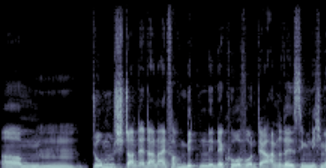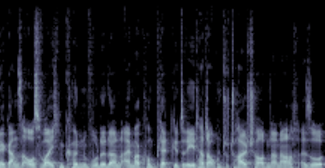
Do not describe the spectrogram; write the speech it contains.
Ähm, mhm. Dumm stand er dann einfach mitten in der Kurve und der andere ist ihm nicht mehr ganz ausweichen können, wurde dann einmal komplett gedreht, hatte auch einen Totalschaden danach. Also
